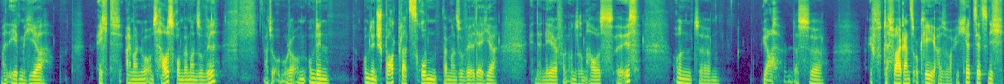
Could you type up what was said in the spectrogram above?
mal eben hier echt einmal nur ums Haus rum, wenn man so will. Also oder um, um, den, um den Sportplatz rum, wenn man so will, der hier in der Nähe von unserem Haus äh, ist. Und ähm, ja, das, äh, ich, das war ganz okay. Also ich hätte es jetzt nicht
